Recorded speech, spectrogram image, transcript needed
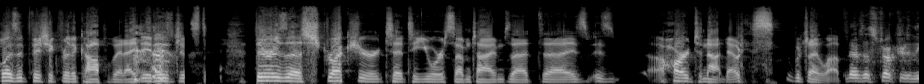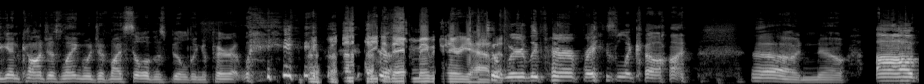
wasn't fishing for the compliment. I, it is just there is a structure to, to yours sometimes that uh, is is hard to not notice, which I love. There's a structure to the unconscious language of my syllabus building, apparently. Maybe there you have to it. weirdly paraphrase Lacan. Oh no. Uh,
